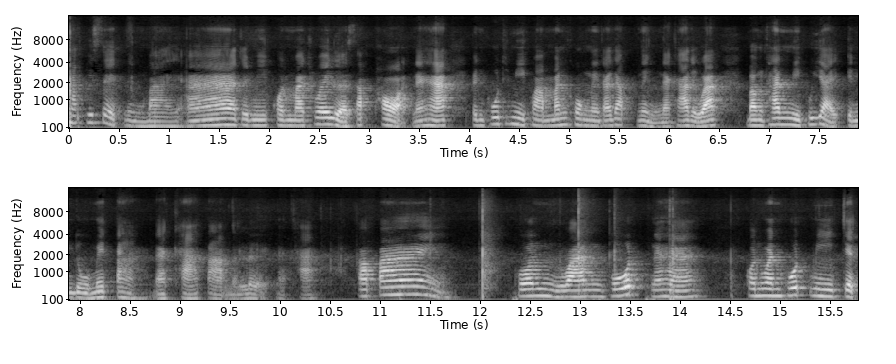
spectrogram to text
ทักพิเศษหนึ่งใบอ่าจะมีคนมาช่วยเหลือซัพพอร์ตนะคะเป็นผู้ที่มีความมั่นคงในระดับหนึ่งนะคะ หรือว่าบางท่านมีผู้ใหญ่เอ็นดูเมตตานะคะตามนั้นเลยนะคะ ต่อไป คนวันพุธนะคะคนวันพุธมีเจ็ด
